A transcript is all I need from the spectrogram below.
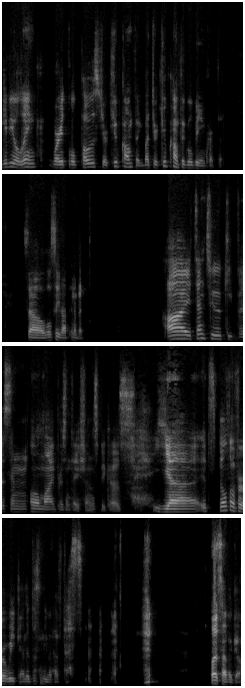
give you a link where it will post your kubeconfig, but your kubeconfig will be encrypted. So we'll see that in a bit. I tend to keep this in all my presentations because, yeah, it's built over a weekend. It doesn't even have tests. Let's have a go.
